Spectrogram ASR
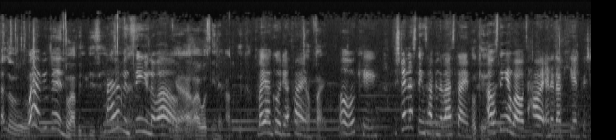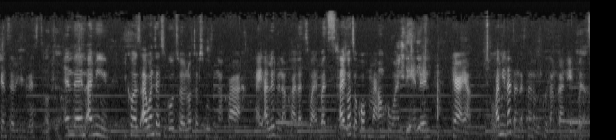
Hello. Where have you been? Oh, I've been busy. I haven't seen you in a while. Yeah, I, I, was in and out of the country. But you're good, you're fine. I'm fine. Oh, okay. The strangest things happened the last time. Okay. I was thinking about how I ended up here in Christian Service University. Okay. And then, I mean, because I wanted to go to a lot of schools in Accra. I, I live in Accra, that's why. But I got a call from my uncle one day, and then here I am. Oh. I mean, that's understandable because I'm Ghanaian, but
